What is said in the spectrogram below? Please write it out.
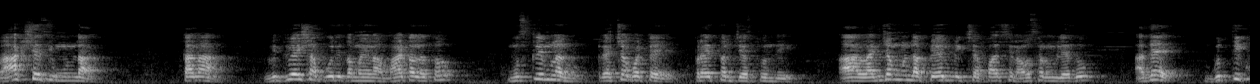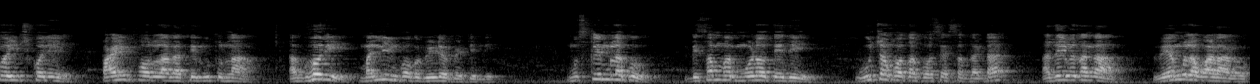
రాక్షసి ముండ తన విద్వేషపూరితమైన మాటలతో ముస్లింలను రెచ్చగొట్టే ప్రయత్నం చేస్తుంది. ఆ లంజముండ పేరు మీకు చెప్పాల్సిన అవసరం లేదు. అదే గుత్తి కోయించుకొని పాయింట్ ఫోర్ లాగా తిరుగుతున్న అఘోరి మళ్ళీ ఇంకొక వీడియో పెట్టింది. ముస్లింలకు డిసెంబర్ మూడవ తేదీ ఊచకోత కోసేస్తుందట. అదేవిధంగా వేములవాడలో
